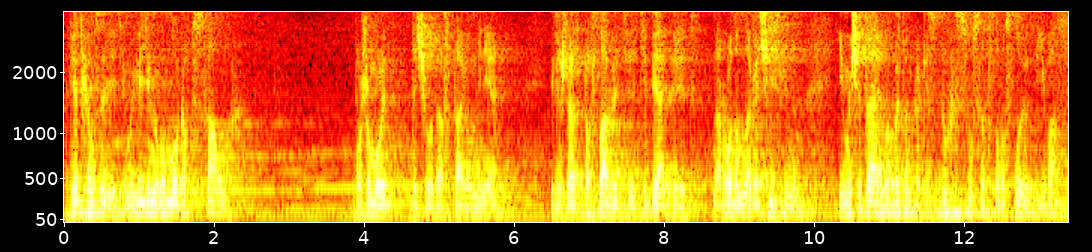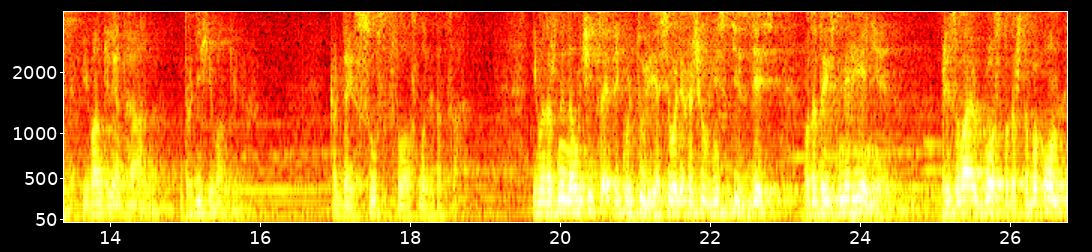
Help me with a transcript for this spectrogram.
в Ветхом Завете. Мы видим его много в псалмах. Боже мой, для чего ты оставил меня? Или же прославлю тебя перед народом многочисленным. И мы читаем об этом, как Дух Иисуса славословит в Евангелиях, в Евангелии от Иоанна – в других Евангелиях, когда Иисус славословит Отца. И мы должны научиться этой культуре. Я сегодня хочу внести здесь вот это измерение. Призываю Господа, чтобы Он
